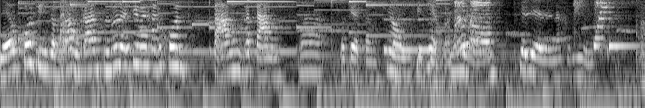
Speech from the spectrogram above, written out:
แล้วก็สิ่งสำคัญของการซื้อเลยใช่ไหมคะทุกคนตังค์กระตังค์ว่าเราแกะตังค์พี่ลองปิดเสียงก่อนเหรียญจะเหรียญเลยนะคะพี่อะ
